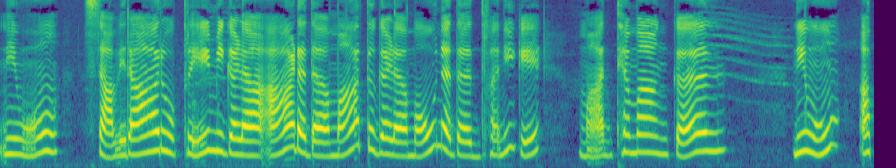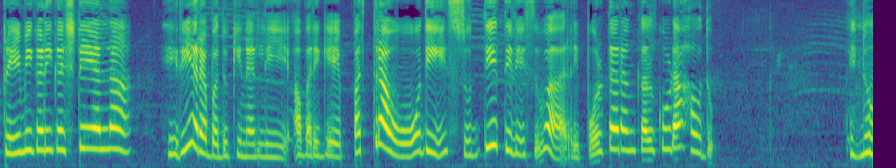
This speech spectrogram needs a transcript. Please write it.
ನೀವು ಸಾವಿರಾರು ಪ್ರೇಮಿಗಳ ಆಡದ ಮಾತುಗಳ ಮೌನದ ಧ್ವನಿಗೆ ಮಾಧ್ಯಮ ಅಂಕಲ್. ನೀವು ಆ ಪ್ರೇಮಿಗಳಿಗಷ್ಟೇ ಅಲ್ಲ ಹಿರಿಯರ ಬದುಕಿನಲ್ಲಿ ಅವರಿಗೆ ಪತ್ರ ಓದಿ ಸುದ್ದಿ ತಿಳಿಸುವ ರಿಪೋರ್ಟರ್ ಅಂಕಲ್ ಕೂಡ ಹೌದು. ಇನ್ನು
